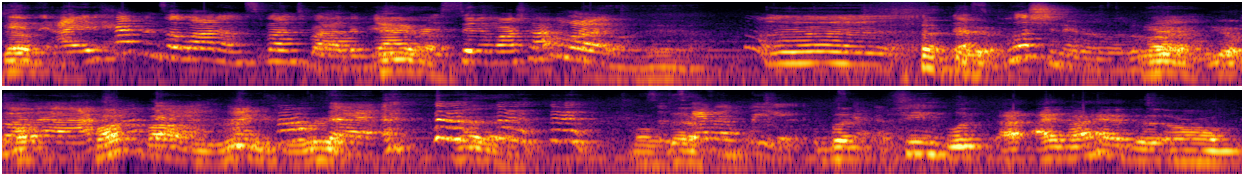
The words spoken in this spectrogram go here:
And Definitely. I, it happens a lot on SpongeBob. If y'all Yeah. ever sit and watch, I'm like, Oh, yeah. uh, that's Yeah. pushing it a little Yeah, bit. yeah. But uh, I Spon- caught SpongeBob is really I for real. that. Yeah. so Most it's kind of definitely. weird. But kinda see, weird. what I, and I had to um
